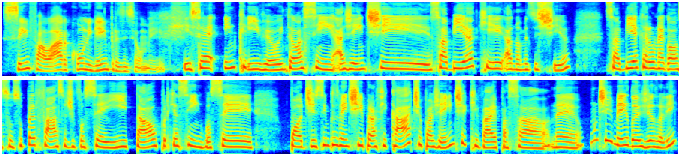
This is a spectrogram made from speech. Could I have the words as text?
sem falar com ninguém presencialmente. Isso é incrível. Então, assim, a gente sabia que a Noma existia, sabia que era um negócio super fácil de você ir e tal, porque assim, você pode simplesmente ir para ficar, tipo a gente, que vai passar, né, um dia e meio, dois dias ali,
